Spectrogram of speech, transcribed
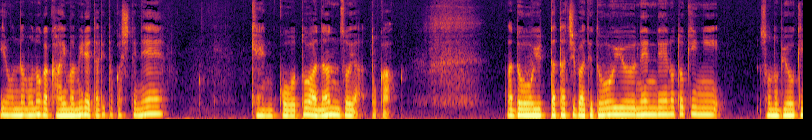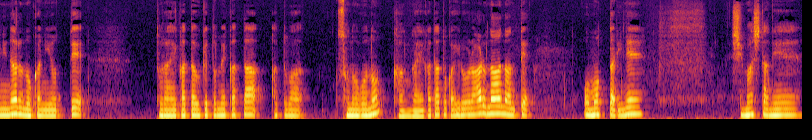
いろんなものが垣間見れたりとかしてね健康とは何ぞやとか、まあ、どういった立場でどういう年齢の時にその病気になるのかによって捉え方受け止め方あとはその後の考え方とかいろいろあるななんて思ったりねしましたね。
